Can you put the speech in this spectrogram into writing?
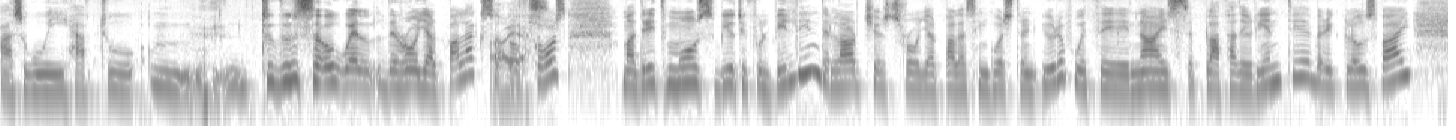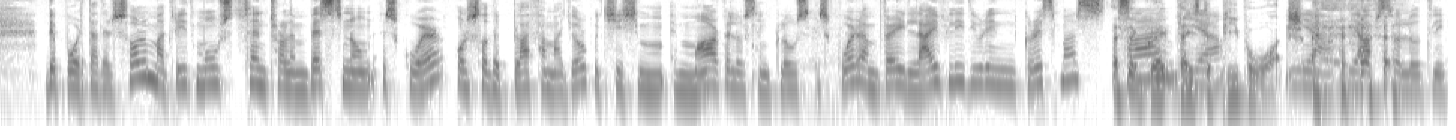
as we have to um, to do so, well, the Royal Palace, Oh, of yes. course, Madrid's most beautiful building, the largest royal palace in Western Europe, with the nice Plaza de Oriente very close by. The Puerta del Sol, Madrid's most central and best known square. Also, the Plaza Mayor, which is a marvelous enclosed square and very lively during Christmas. That's a great place to people watch. Yeah, yeah, absolutely.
